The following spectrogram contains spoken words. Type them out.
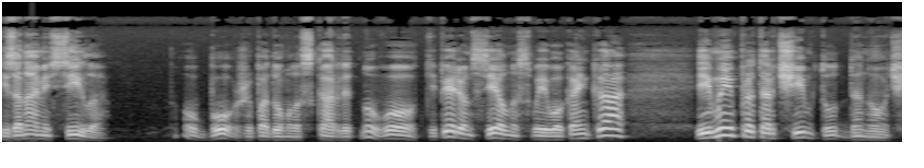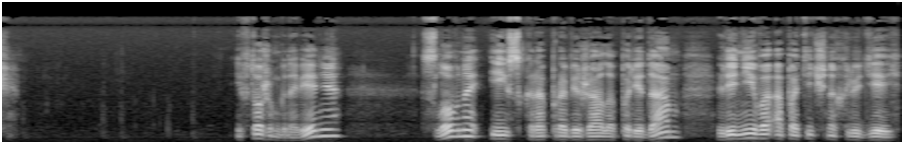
и за нами сила». «О, Боже!» — подумала Скарлетт. «Ну вот, теперь он сел на своего конька, и мы проторчим тут до ночи». И в то же мгновение, словно искра пробежала по рядам лениво-апатичных людей,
